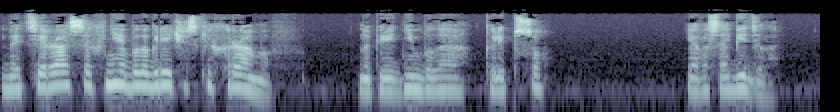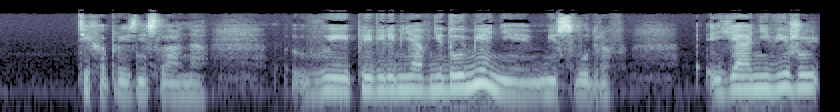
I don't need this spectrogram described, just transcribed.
На террасах не было греческих храмов, но перед ним была Калипсо. «Я вас обидела», — тихо произнесла она. «Вы привели меня в недоумение, мисс Вудров. Я не вижу,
